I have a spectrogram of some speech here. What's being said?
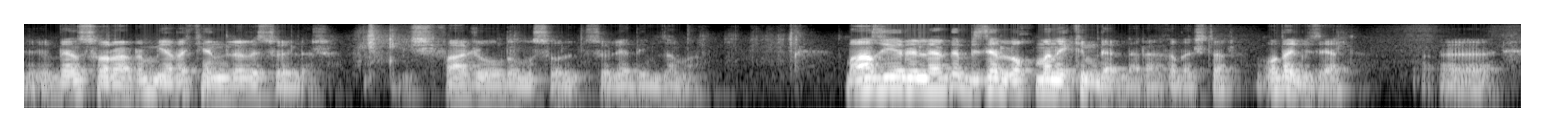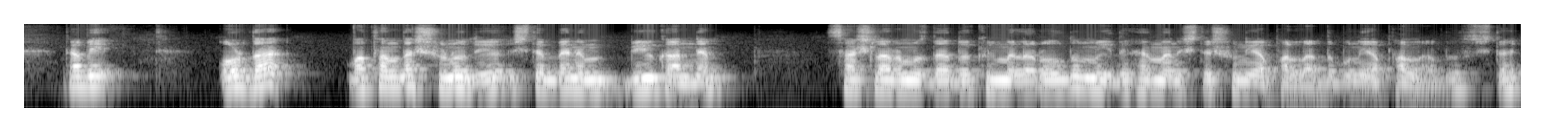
e, ben sorarım ya da kendileri söyler. Bir şifacı olduğumu sö- söylediğim zaman. Bazı yörelerde bize lokman hekim derler arkadaşlar. O da güzel. Ee, Tabi orada vatandaş şunu diyor. işte benim büyük annem saçlarımızda dökülmeler oldu muydu? Hemen işte şunu yaparlardı, bunu yaparlardı. İşte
